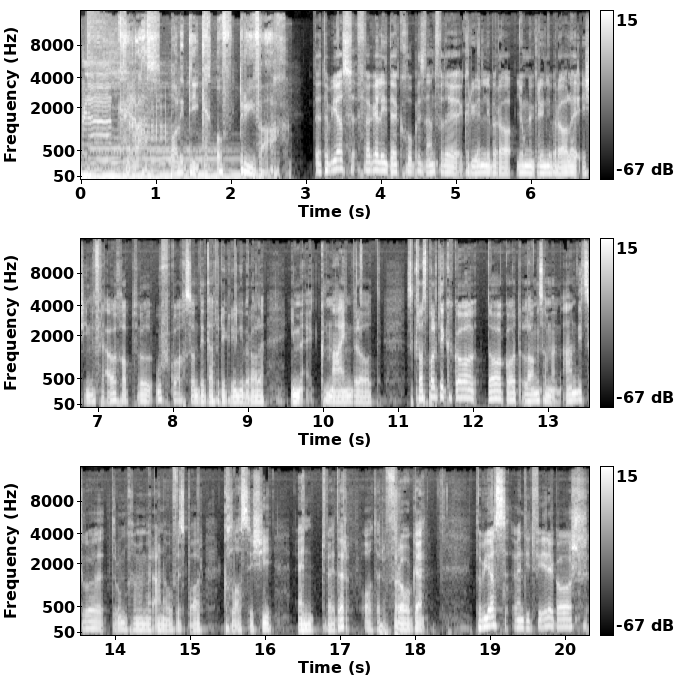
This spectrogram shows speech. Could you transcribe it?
bla! Krass Politik auf dreifach. Der Tobias Vögeli, der Co-Präsident der Grünlibera jungen Grünliberalen, ist in Frauenkappel aufgewachsen und dort auch für die Grünliberalen im Gemeinderat. Das Krasspolitik hier geht langsam am Ende zu, darum kommen wir auch noch auf ein paar klassische Entweder-oder-Fragen. Tobias, wenn du in die Ferien gehst,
